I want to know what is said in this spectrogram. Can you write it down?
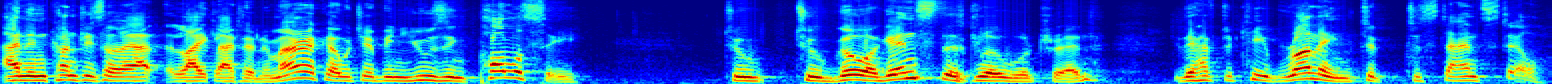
And in countries like Latin America, which have been using policy to, to go against this global trend, they have to keep running to, to stand still,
